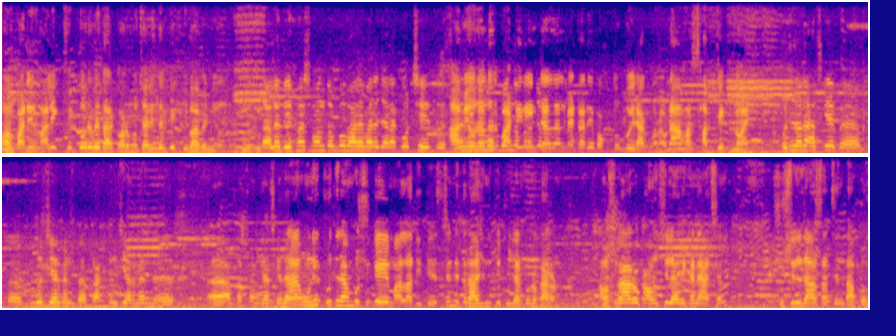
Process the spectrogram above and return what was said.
কোম্পানির মালিক ঠিক করবে তার কর্মচারীদেরকে কীভাবে নিয়োগ তাহলে বেফাস মন্তব্য বারে বারে যারা করছে আমি ওনাদের পার্টির ইন্টারনাল ম্যাটারে বক্তব্যই রাখব না। ওটা আমার সাবজেক্ট নয়। বলছি দাদা আজকে পুরো চেয়ারম্যান প্রাক্তন চেয়ারম্যান আপনার সঙ্গে আজকে না উনি ক্ষুদিরাম বসুকে মালা দিতে এসছেন এতে রাজনীতি খোঁজার কোনো কারণ। আমার সঙ্গে আরও কাউন্সিলর এখানে আছেন সুশীল দাস আছেন তাপস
